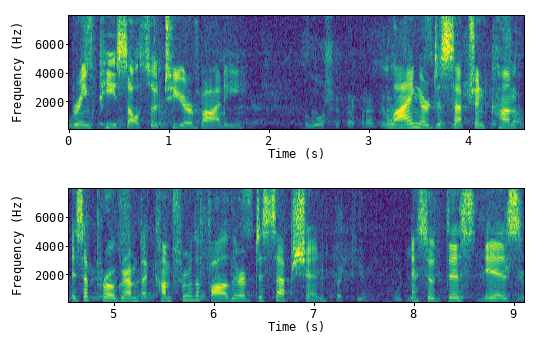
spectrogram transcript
bring peace also to your body. Lying or deception come, is a program that comes from the father of deception. And so this is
